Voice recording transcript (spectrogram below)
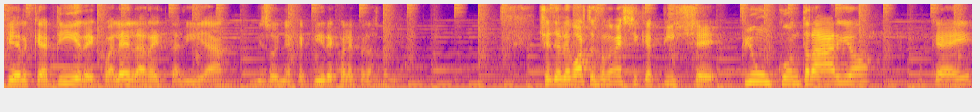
per capire qual è la retta via bisogna capire qual è quella sbagliata. Cioè delle volte secondo me si capisce più un contrario, ok,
